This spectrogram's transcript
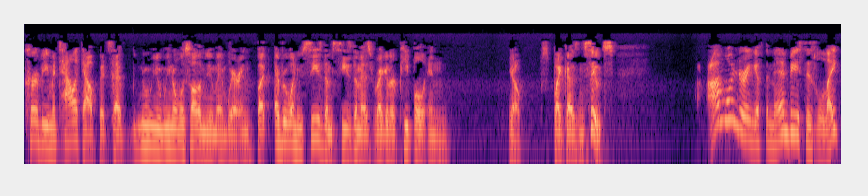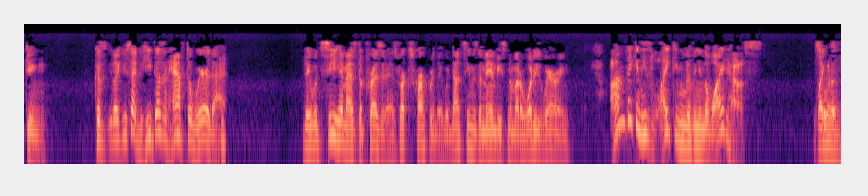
Kirby metallic outfits that we we normally saw them new men wearing. But everyone who sees them sees them as regular people in, you know, white guys in suits. I'm wondering if the Man Beast is liking, because like you said, he doesn't have to wear that. They would see him as the president, as Rex Carpenter. They would not see him as the Man Beast, no matter what he's wearing. I'm thinking he's liking living in the White House. Like- sort of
